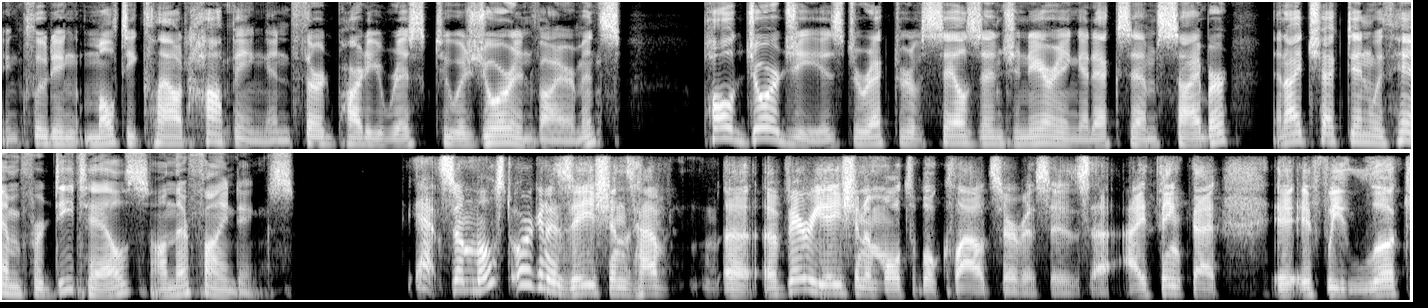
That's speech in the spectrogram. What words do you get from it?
including multi cloud hopping and third party risk to Azure environments. Paul Giorgi is Director of Sales Engineering at XM Cyber, and I checked in with him for details on their findings. Yeah, so most organizations have a, variation of multiple cloud services. Uh, I think that if we look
